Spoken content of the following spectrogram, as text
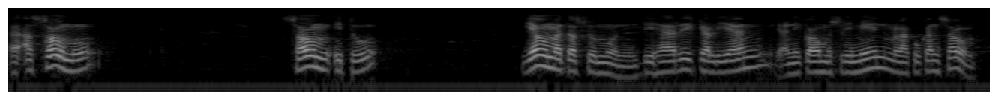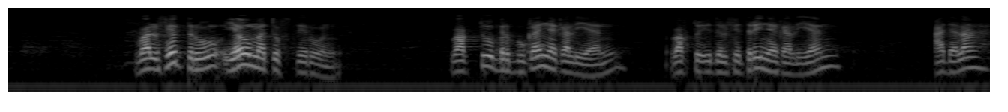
eh, as-saumu saum itu yauma tasumun di hari kalian yakni kaum muslimin melakukan saum. Wal fitru yauma tuftirun waktu berbukanya kalian waktu Idul Fitrinya kalian adalah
